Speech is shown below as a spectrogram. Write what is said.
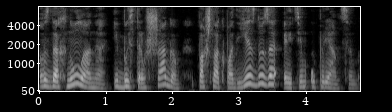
Вздохнула она и быстрым шагом пошла к подъезду за этим упрямцем.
